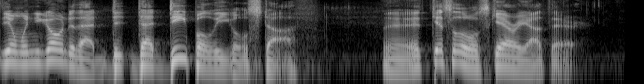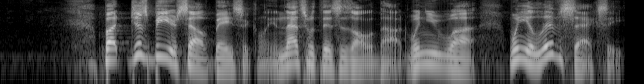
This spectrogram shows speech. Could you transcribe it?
you know when you go into that d- that deep illegal stuff, eh, it gets a little scary out there. But just be yourself, basically, and that's what this is all about. When you uh, when you live sexy,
